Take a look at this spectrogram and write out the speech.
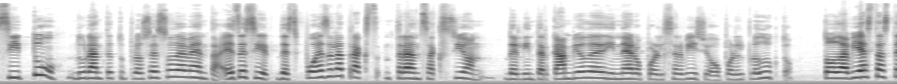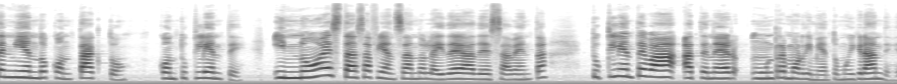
Si tú durante tu proceso de venta, es decir, después de la transacción del intercambio de dinero por el servicio o por el producto, todavía estás teniendo contacto con tu cliente y no estás afianzando la idea de esa venta, tu cliente va a tener un remordimiento muy grande,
